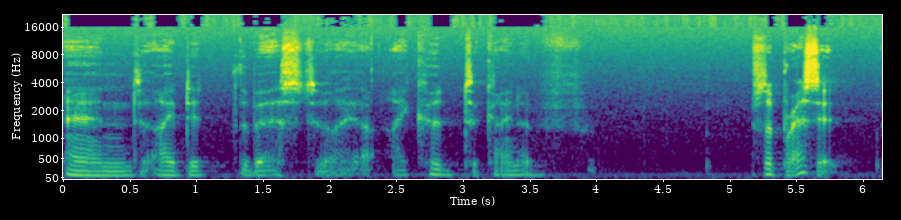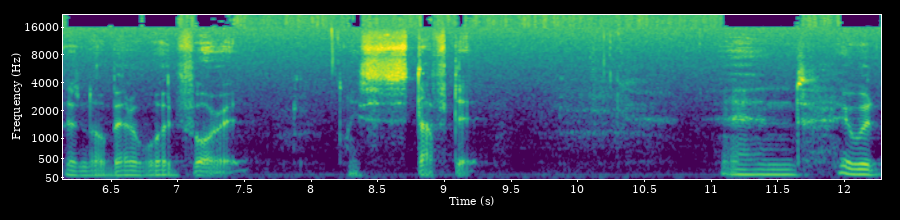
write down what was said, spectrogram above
And I did the best I, I could to kind of suppress it. There's no better word for it. I stuffed it. And it would,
